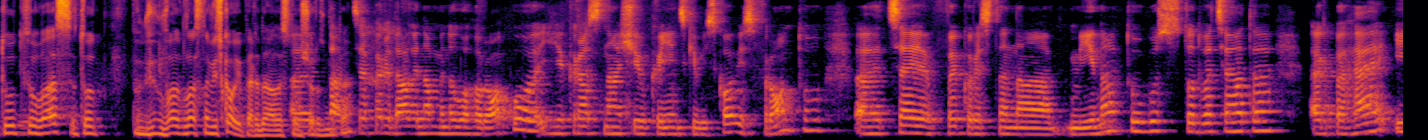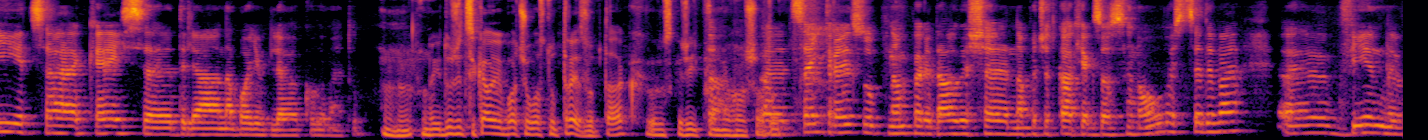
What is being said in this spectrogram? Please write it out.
Тут у вас тут власне військові передали з того, що Е. Так, це передали нам минулого року. Якраз наші українські військові з фронту. Е, Це використана міна Тубус 120, РПГ, і це кейс е, для набоїв для кулемету. Угу. Ну і дуже цікаво, я бачу, у вас тут тризуб, так? Розкажіть про нього, що Е, тут. Цей тризуб нам передали ще на початках, як засиновувалось ЦДВ. Е, Він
